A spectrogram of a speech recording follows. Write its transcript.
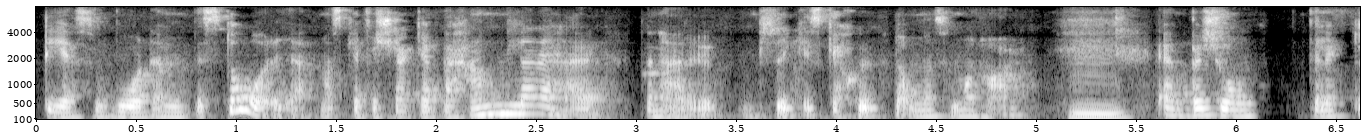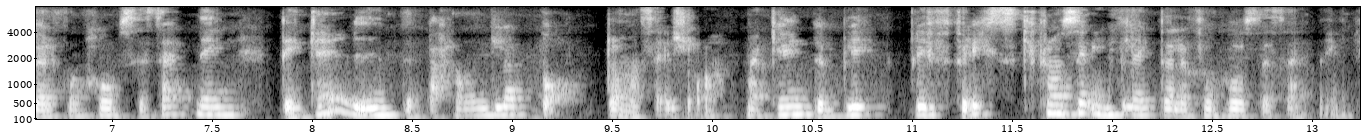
det som vården består i, att man ska försöka behandla här, den här psykiska sjukdomen som man har. Mm. En person med intellektuell funktionsnedsättning, det kan ju vi inte behandla bort om man säger så. Man kan ju inte bli, bli frisk från sin intellektuella funktionsnedsättning.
